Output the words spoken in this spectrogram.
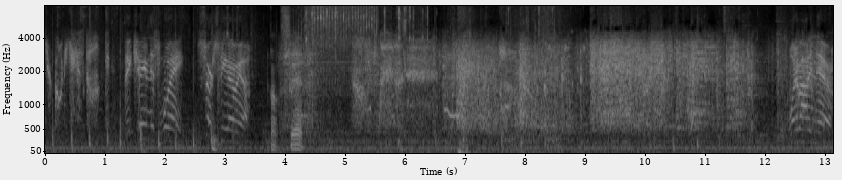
You're gonna get us conked. They came this way. Search the area. Oh shit. What about in there?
